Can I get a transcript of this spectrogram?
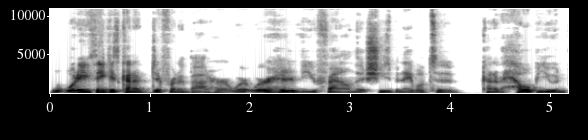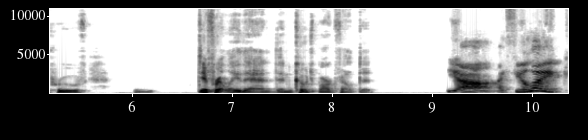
What do you think is kind of different about her? Where where have you found that she's been able to kind of help you improve differently than than Coach Bargfeldt did? Yeah, I feel like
